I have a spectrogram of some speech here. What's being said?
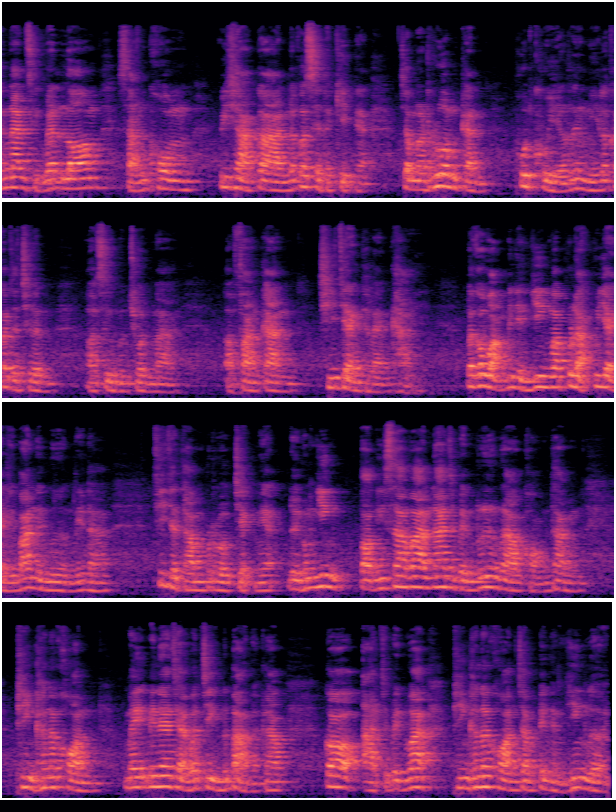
ทั้งด้านสิ่งแวดล้อม สังคม วิชาการแล้วก็เศรษฐกิจเนี่ยจะมาร่วมกันพูดคุยเรื่องนี้ แล้วก็จะเชิญสื่อมวลชนมาฟังการชี้แจงแถลงไข แล้วก็หวังเป็นอย่างยิ่งว่าผู้หลักผู้ใหญ่ในบ้านในเมืองนี่นะที่จะทำโปรเจกต์เนี่ยโดยเฉพาะยิ่งตอนนี้ทราบว่าน่าจะเป็นเรื่องราวของทางพิงค์คณคร ไม่ไม่แน่ใจว่าจริงหรือเปล่านะครับ ก็อาจจะเป็นว่าพิงค์คณครจำเป็นอย่างยิ่งเลย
